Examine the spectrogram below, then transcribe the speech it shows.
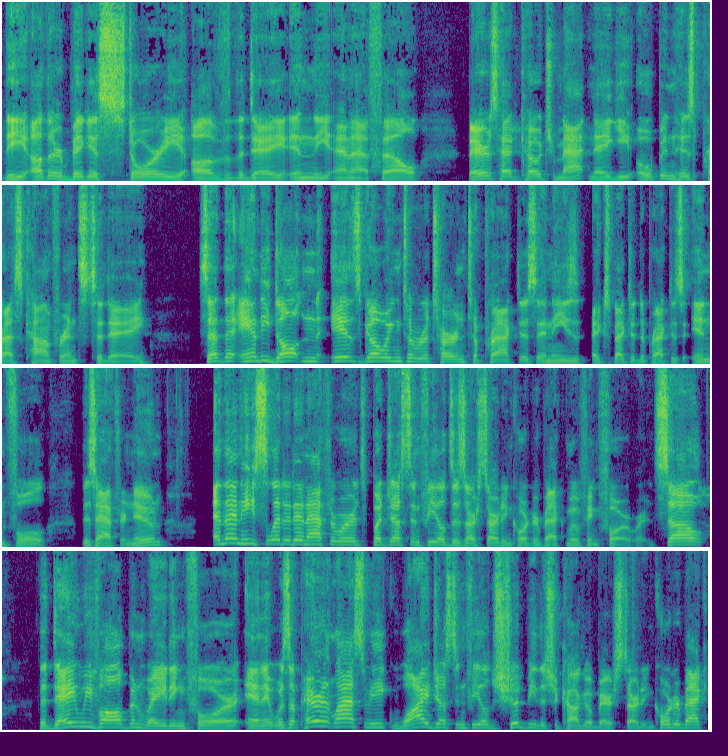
The other biggest story of the day in the NFL Bears head coach Matt Nagy opened his press conference today, said that Andy Dalton is going to return to practice and he's expected to practice in full this afternoon. And then he slid it in afterwards, but Justin Fields is our starting quarterback moving forward. So the day we've all been waiting for, and it was apparent last week why Justin Fields should be the Chicago Bears starting quarterback.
